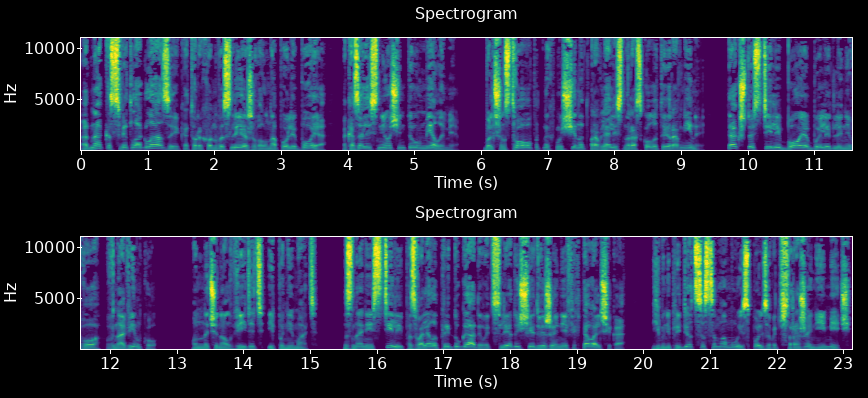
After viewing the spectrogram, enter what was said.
Однако светлоглазые, которых он выслеживал на поле боя, оказались не очень-то умелыми. Большинство опытных мужчин отправлялись на расколотые равнины, так что стили боя были для него в новинку. Он начинал видеть и понимать. Знание стилей позволяло предугадывать следующее движение фехтовальщика. Ему не придется самому использовать в сражении меч.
